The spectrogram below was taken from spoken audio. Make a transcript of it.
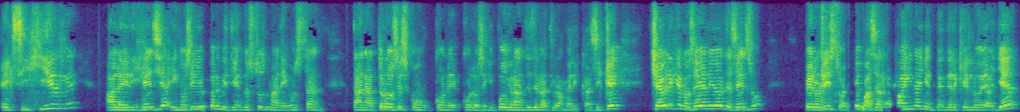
exigirle a la dirigencia y no seguir permitiendo estos manejos tan, tan atroces con, los equipos grandes de Latinoamérica. Así que chévere que no se hayan ido al descenso, pero listo, hay que pasar la página y entender que lo de ayer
